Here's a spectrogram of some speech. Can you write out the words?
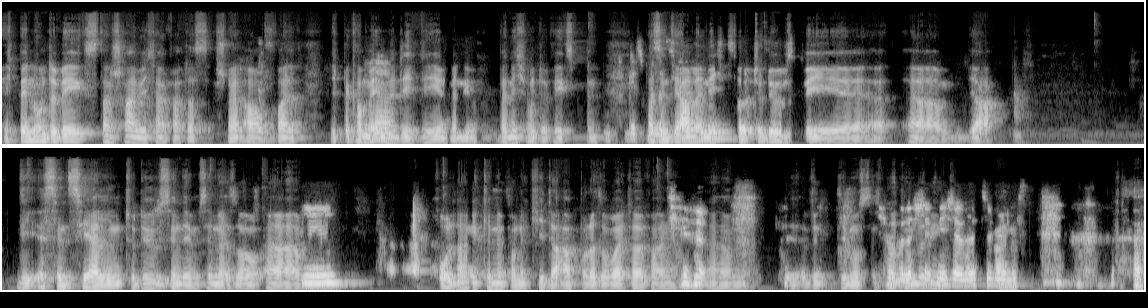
ich bin unterwegs, dann schreibe ich einfach das schnell auf, weil ich bekomme ja. immer die Idee, wenn ich, wenn ich unterwegs bin. Das sind ja alle nicht so To-Dos wie, äh, äh, ja, die essentiellen To-Dos in dem Sinne, so, ähm, mhm. hol deine Kinder von der Kita ab oder so weiter, weil ähm, die, die, muss ich hoffe, das steht nicht auf der To-Do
